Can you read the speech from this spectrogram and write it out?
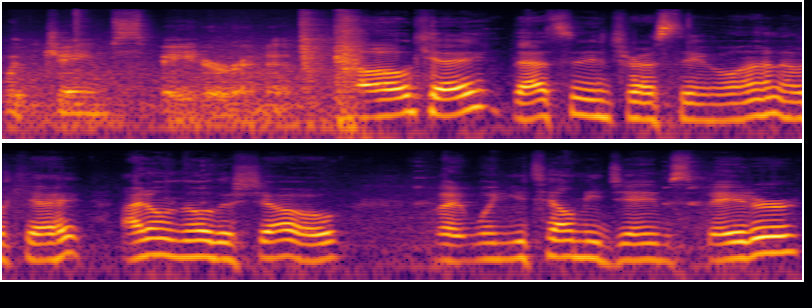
with James Spader in it. Oh, okay, that's an interesting one. Okay, I don't know the show, but when you tell me James Spader,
